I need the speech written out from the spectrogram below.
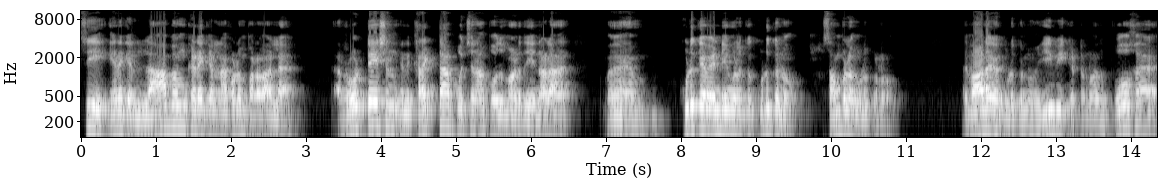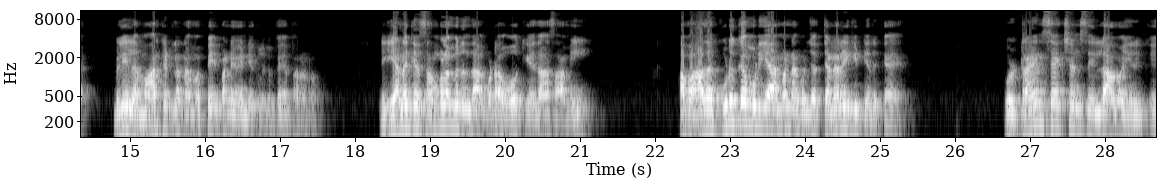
சி எனக்கு லாபம் கிடைக்கலனா கூட பரவாயில்ல. ரொட்டேஷன் எனக்கு கரெக்டாக போச்சுன்னா போதுமானது. என்னால் கொடுக்க வேண்டியவங்களுக்கு கொடுக்கணும். சம்பளம் கொடுக்கணும். வாடகை கொடுக்கணும். ஈவி கட்டணும். அது போக வெளியில் மார்க்கெட்டில் நம்ம பே பண்ண வேண்டியவங்களுக்கு பே பண்ணணும். எனக்கு சம்பளம் இருந்தால் கூட ஓகே தான் சாமி. அப்போ அதை கொடுக்க முடியாமல் நான் கொஞ்சம் திணறிக்கிட்டு இருக்கேன். ஒரு டிரான்சாக்ஷன்ஸ் இல்லாமல் இருக்கு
